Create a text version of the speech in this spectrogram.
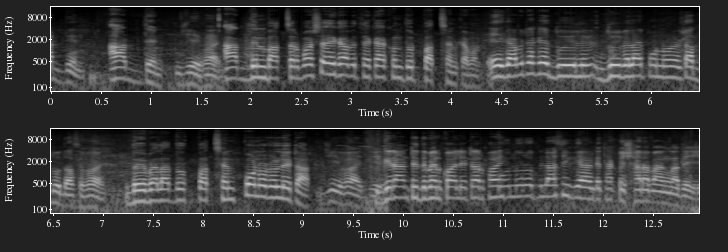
আট দিন। আট দিন। জি ভাই। আট দিন বাচ্চার বয়সে এই গাবি থেকে এখন দুধ পাচ্ছেন কেমন? এই গাভিটাকে দুই দুই বেলায় পনেরো লিটার দুধ আছে ভাই। দুই বেলা দুধ পাচ্ছেন পনেরো লিটার। জি ভাই জি। গ্যারান্টি দিবেন কয় লিটার ভাই? পনেরো প্লাসই গ্যারান্টি থাকবে সারা বাংলাদেশ।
